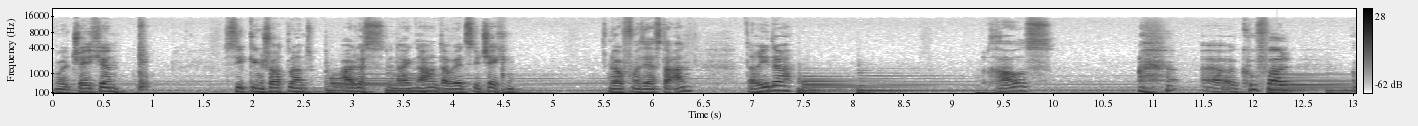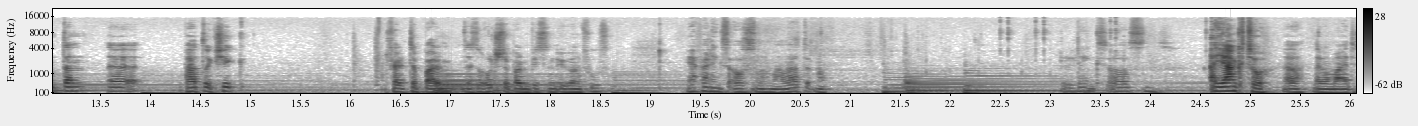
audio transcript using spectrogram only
Weil Tschechien, Sieg gegen Schottland, alles in eigener Hand. Aber jetzt die Tschechen laufen als erster an. Darida raus, äh, Kufal und dann äh, Patrick Schick fällt der Ball, also rutscht der Ball ein bisschen über den Fuß. Wer war links außen nochmal? Wartet mal. Links außen. Ah, Yankto. Ja, never mind.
